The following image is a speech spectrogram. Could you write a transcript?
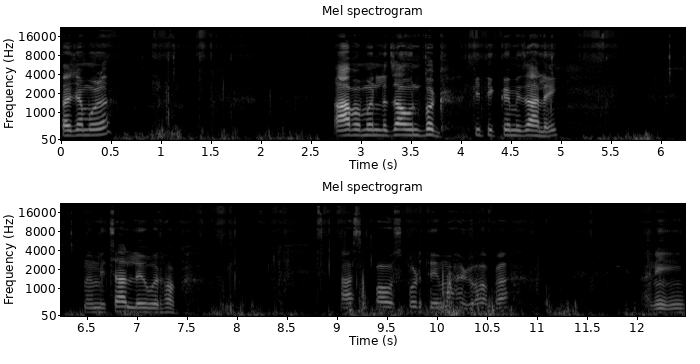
त्याच्यामुळं आबा म्हणलं जाऊन बघ किती कमी झालंय. मग मी चाललोय वर हो हॉका असा पाऊस पडतोय महाग हो आणि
